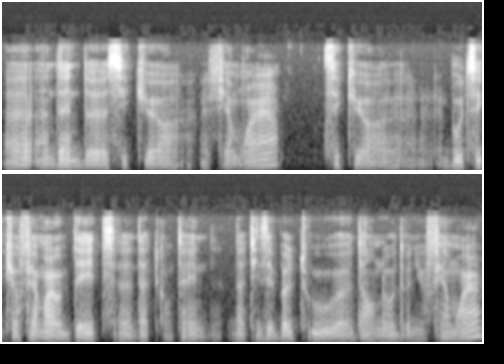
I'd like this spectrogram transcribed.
uh, and then the secure firmware, secure uh, boot secure firmware update uh, that contain that is able to uh, download the new firmware.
